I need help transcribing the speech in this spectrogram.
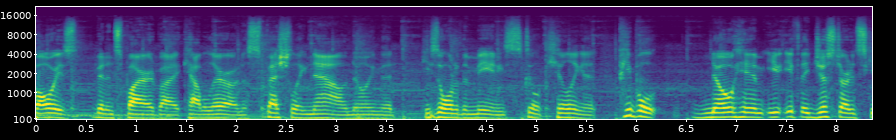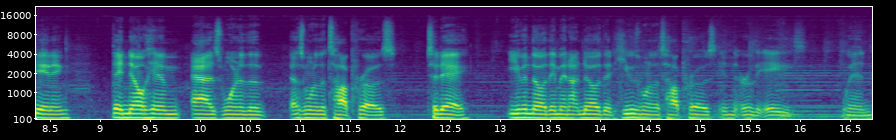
I've always been inspired by Caballero, and especially now, knowing that he's older than me and he's still killing it. People know him if they just started skating. They know him as one of the as one of the top pros today, even though they may not know that he was one of the top pros in the early '80s when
